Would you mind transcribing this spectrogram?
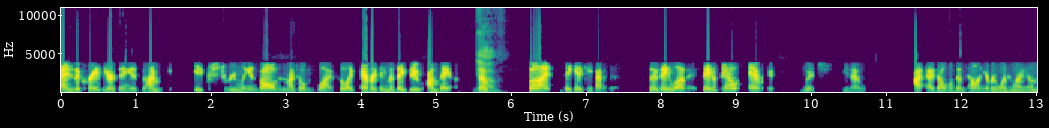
And the crazier thing is I'm extremely involved in my children's life. So like everything that they do, I'm there Yeah. but they get a kick out of it. So they love it. They tell every, which, you know, I, I don't want them telling everyone who I am.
